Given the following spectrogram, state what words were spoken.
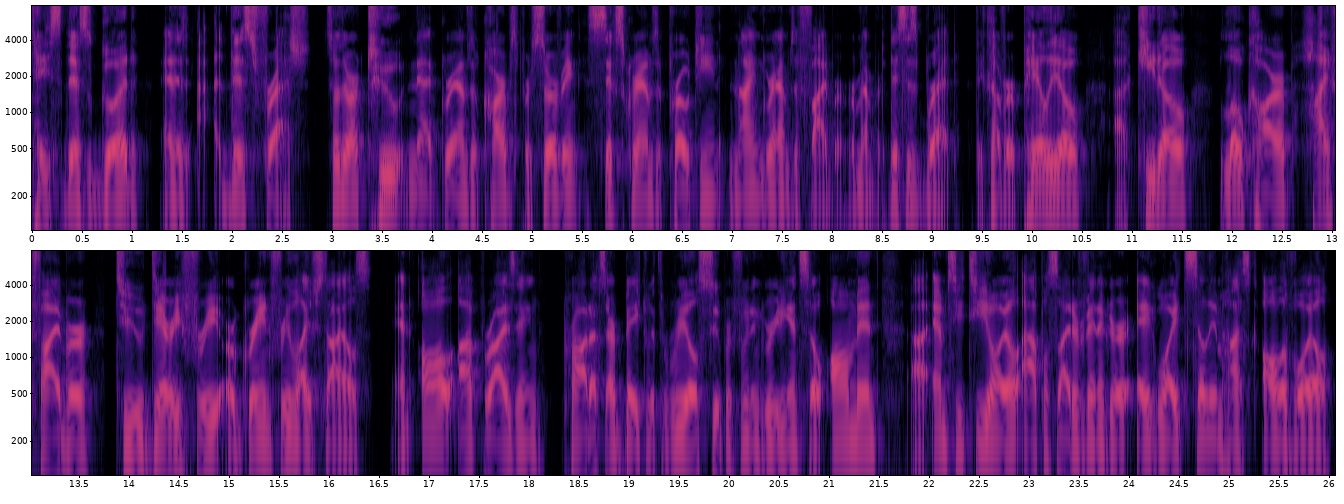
tastes this good, and is this fresh. So there are two net grams of carbs per serving, six grams of protein, nine grams of fiber. Remember, this is bread. They cover paleo, uh, keto, low carb, high fiber to dairy free or grain free lifestyles. And all uprising products are baked with real superfood ingredients. So, almond, uh, MCT oil, apple cider vinegar, egg white, psyllium husk, olive oil.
